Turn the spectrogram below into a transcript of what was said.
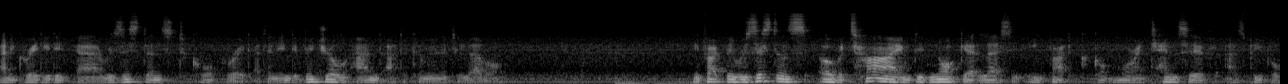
and it created uh, resistance to cooperate at an individual and at a community level. In fact, the resistance over time did not get less. It, in fact, got more intensive as people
